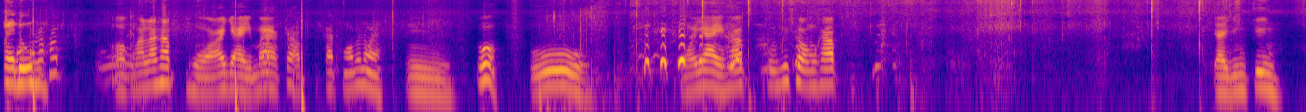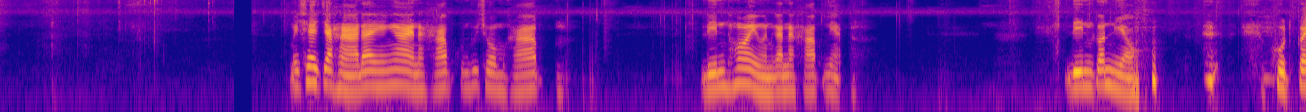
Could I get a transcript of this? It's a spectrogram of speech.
ไปดู แล้วครับออกมาแล้วครับ หัวใหญ่มากครับ กัดหัวไปหน่อย อืมโอ้โอ้หัวใหญ่ครับ คุณผู้ชมครับ ใหญ่จริง ๆ ไม่ใช่จะหาได้ง่าย ๆนะครับ คุณผู้ชมครับ ลิ้นห้อยเหมือนกันนะครับ เนี่ย ดินก็เหนียว ขุดก็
